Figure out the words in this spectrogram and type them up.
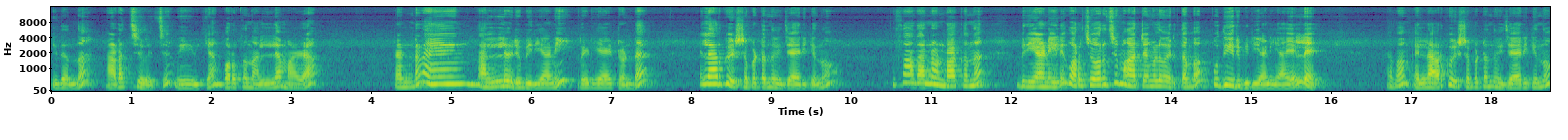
ഇതൊന്ന് അടച്ച് വെച്ച് വേവിക്കാം. പുറത്ത് നല്ല മഴ രണ്ടണേ നല്ലൊരു ബിരിയാണി റെഡിയായിട്ടുണ്ട് എല്ലാവർക്കും ഇഷ്ടപ്പെട്ടെന്ന് വിചാരിക്കുന്നു. സാധാരണ ഉണ്ടാക്കുന്ന ബിരിയാണിയിൽ കുറച്ച് കുറച്ച് മാറ്റങ്ങൾ വരുത്തുമ്പം പുതിയൊരു ബിരിയാണിയായല്ലേ അപ്പം എല്ലാവർക്കും ഇഷ്ടപ്പെട്ടെന്ന് വിചാരിക്കുന്നു.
